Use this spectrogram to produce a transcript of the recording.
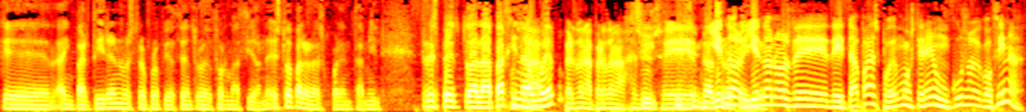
que a impartir en nuestro propio centro de formación. Esto para las 40.000. Respecto a la página web... Perdona, perdona, Jesús. Eh, yendo, yéndonos de, de etapas, ¿podemos tener un curso de cocina?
